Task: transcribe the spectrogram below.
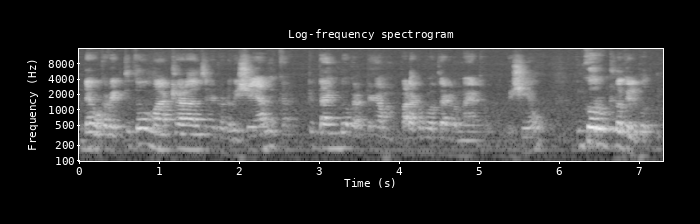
అంటే ఒక వ్యక్తితో మాట్లాడాల్సినటువంటి విషయాన్ని కరెక్ట్ టైంలో కరెక్ట్గా పడకపోతే అక్కడ మ్యాటర్ విషయం ఇంకో రూట్లోకి వెళ్ళిపోతుంది.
